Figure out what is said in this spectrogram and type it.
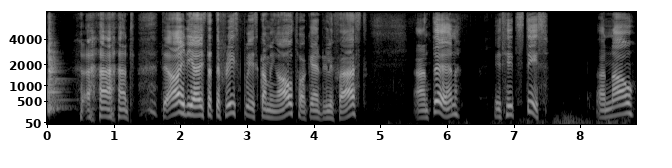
and the idea is that the frisbee is coming out again really fast. And then it hits this. And now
